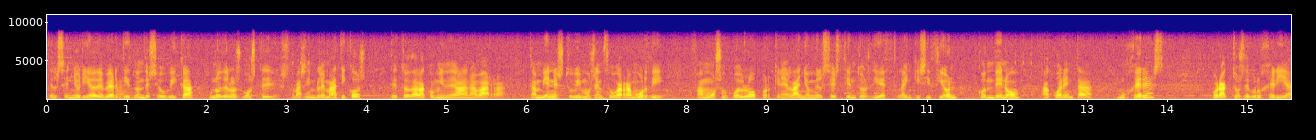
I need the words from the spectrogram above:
del Señorío de Bertiz, donde se ubica uno de los bosques más emblemáticos de toda la comunidad navarra. También estuvimos en Zugarramurdi, famoso pueblo porque en el año 1610 la Inquisición condenó a 40 mujeres por actos de brujería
